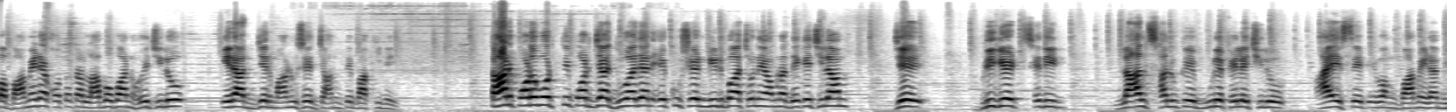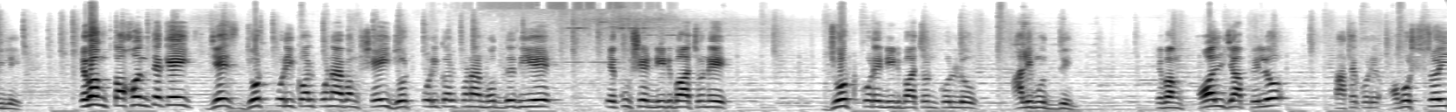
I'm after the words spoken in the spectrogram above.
বা বামেরা কতটা লাভবান হয়েছিল, এ রাজ্যের মানুষের জানতে বাকি নেই। তার পরবর্তী পর্যায়ে দু হাজার একুশের নির্বাচনে আমরা দেখেছিলাম যে ব্রিগেড সেদিন লাল সালুকে মুড়ে ফেলেছিল আইএসএফ এবং বামেরা মিলে। এবং তখন থেকেই যে জোট পরিকল্পনা এবং সেই জোট পরিকল্পনার মধ্যে দিয়ে একুশের নির্বাচনে জোট করে নির্বাচন করল আলিমুদ্দিন। এবং ফল যা পেল, তাতে করে অবশ্যই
